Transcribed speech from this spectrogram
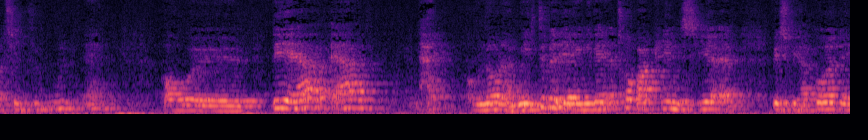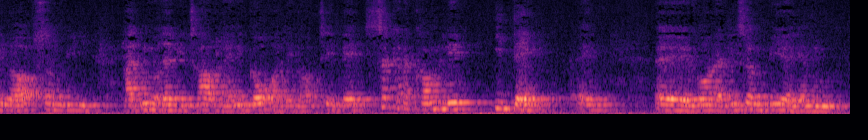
og til jul. Ja. Og øh, det er, er, nej, og når der er mest, det ved jeg ikke. Jeg tror bare, at pigerne siger, at hvis vi har gået og dækket op, som vi har nu havde vi travlt herinde i går og dækket op til i dag, så kan der komme lidt i dag, ikke? øh, hvor der ligesom bliver, jamen,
